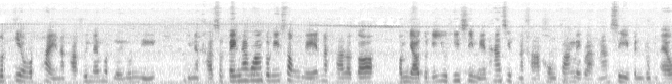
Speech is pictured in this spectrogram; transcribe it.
รถเกี่ยวรถไถนะคะ ขึ้นได้หมดเลยรุ่นนี้นี่นะคะ สเปคหน้ากว้างตัวนี้ 2 เมตรนะคะ แล้วก็ความยาวตัวนี้อยู่ที่ 4 เมตร 50 นะคะ โครงสร้างเหล็กหลังนะ4เป็นดุม L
